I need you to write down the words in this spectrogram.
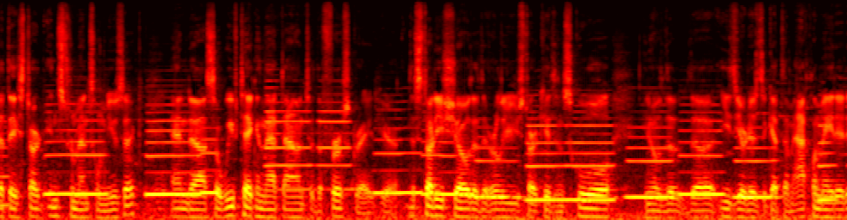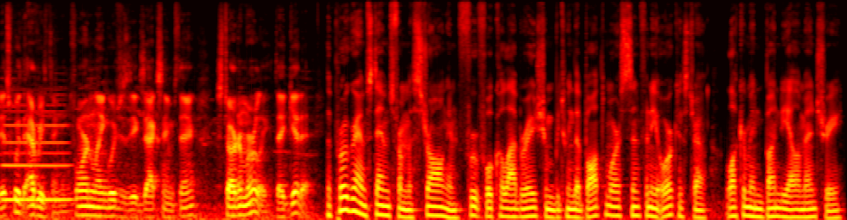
that they start instrumental music. And uh, so we've taken that down to the first grade here. The studies show that the earlier you start kids in school, you know, the, the easier it is to get them acclimated. It's with everything. Foreign language is the exact same thing. Start them early. They get it. The program stems from a strong and fruitful collaboration between the Baltimore Symphony Orchestra, Lockerman Bundy Elementary,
